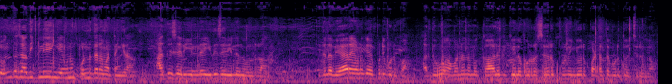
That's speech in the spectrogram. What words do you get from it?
சொந்த ஜாதிக்குள்ளேயே இங்கே எவனும் பொண்ணு தர மாட்டேங்கிறான் அது சரியில்லை இது சரியில்லைன்னு சொல்கிறான் இதில் வேற எவனுக்கு எப்படி கொடுப்பான்? அதுவும் அவனு நம்ம காலுக்கு கீழே போடுற செருப்புன்னு இங்கே ஒரு பட்டத்தை கொடுத்து வச்சிருக்கான்.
